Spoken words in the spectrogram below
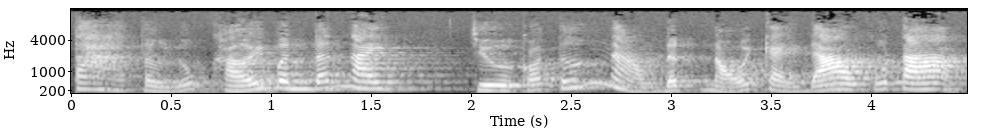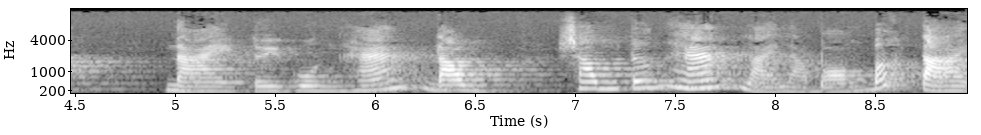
Ta từ lúc khởi binh đến nay Chưa có tướng nào địch nổi cày đao của ta. Này tùy quân Hán đông, song tướng Hán lại là bọn bất tài.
